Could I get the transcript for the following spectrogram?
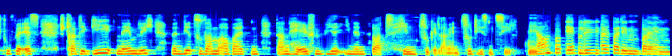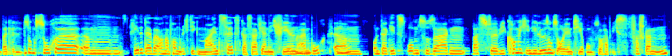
Stufe S Strategie, nämlich wenn wir zusammenarbeiten, dann helfen wir Ihnen dorthin zu gelangen zu diesem Ziel. Ja, und bei der, bei dem, bei, bei der Lösungssuche ähm, redet er aber auch noch vom richtigen Mindset. Das darf ja nicht fehlen in einem mhm. Buch. Mhm. Ähm, und da geht es darum zu sagen, was für, wie komme ich in die Lösungsorientierung? So habe ich es verstanden.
